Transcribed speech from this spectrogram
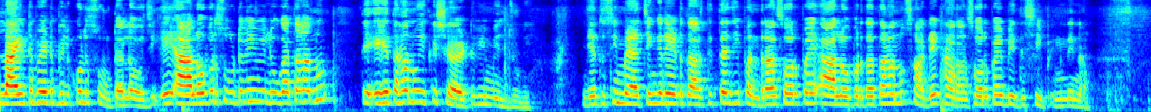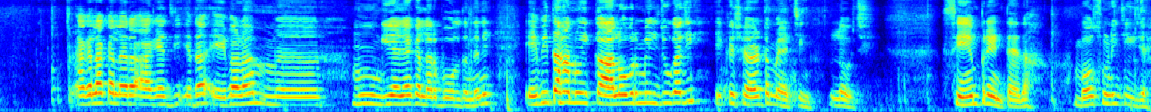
ਲਾਈਟ weight ਬਿਲਕੁਲ ਸੂਟ ਹੈ ਲਓ ਜੀ ਇਹ ਆਲ ਓਵਰ ਸੂਟ ਵੀ ਮਿਲੂਗਾ ਤੁਹਾਨੂੰ ਤੇ ਇਹ ਤੁਹਾਨੂੰ ਇੱਕ ਸ਼ਰਟ ਵੀ ਮਿਲ ਜੂਗੀ। ਜੇ ਤੁਸੀਂ ਮੈਚਿੰਗ ਰੇਟ ਦੱਸ ਦਿੱਤਾ ਜੀ 1500 ਰੁਪਏ ਆਲ ਓਵਰ ਦਾ ਤੁਹਾਨੂੰ 1850 ਰੁਪਏ ਵਿਦ ਸ਼ਿਪਿੰਗ ਦੇ ਨਾਲ। ਅਗਲਾ ਕਲਰ ਆ ਗਿਆ ਜੀ ਇਹਦਾ ਇਹ ਵਾਲਾ ਮ, ਮੂੰਗੀਆ ਜਿਹਾ ਕਲਰ ਬੋਲ ਦਿੰਦੇ ਨੇ। ਇਹ ਵੀ ਤੁਹਾਨੂੰ ਇੱਕ ਆਲ ਓਵਰ ਮਿਲ ਜੂਗਾ ਜੀ ਇੱਕ ਸ਼ਰਟ ਮੈਚਿੰਗ ਲਓ ਜੀ। ਸੇਮ ਪ੍ਰਿੰਟ ਹੈ ਇਹਦਾ ਬਹੁਤ ਸੋਹਣੀ ਚੀਜ਼ ਹੈ।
